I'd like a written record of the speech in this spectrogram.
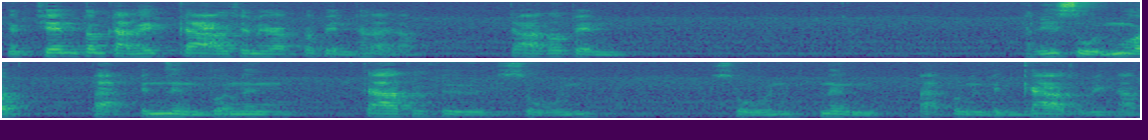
อย่างเช่นต้องการเลขเก้าใช่ไหมครับ ก็เป็นเท่าไหร่ครับเก้าก็เป็น อันนี้ศูนย์หมดแปดเป็นหนึ่งตัวหนึ่งเก้าก็คือศูนย์ศูนย์หนึ่งแปดบวหนึ่งเป็นเก้าถูกไหมครับ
